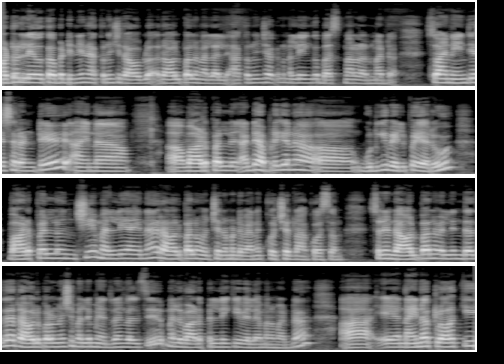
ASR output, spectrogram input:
ఆటోలు లేవు కాబట్టి నేను అక్కడ నుంచి రావుల రావులపాలెం వెళ్ళాలి. అక్కడ నుంచి అక్కడ మళ్ళీ ఇంకా బస్ మారాలన్నమాట. సో ఆయన ఏం చేశారంటే ఆయన వాడపల్లి అంటే అప్పటికైనా గుడికి వెళ్ళిపోయారు. వాడపల్లి నుంచి మళ్ళీ ఆయన రావులపాలెం వచ్చారనమాట వెనక్కి వచ్చారు నా కోసం. సో నేను రావులపాలెం వెళ్ళిన తర్వాత రావులపాలెం నుంచి మళ్ళీ మేము ఇద్దరం కలిసి మళ్ళీ వాడపల్లికి వెళ్ళామన్నమాట. నైన్ ఓ క్లాక్కి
